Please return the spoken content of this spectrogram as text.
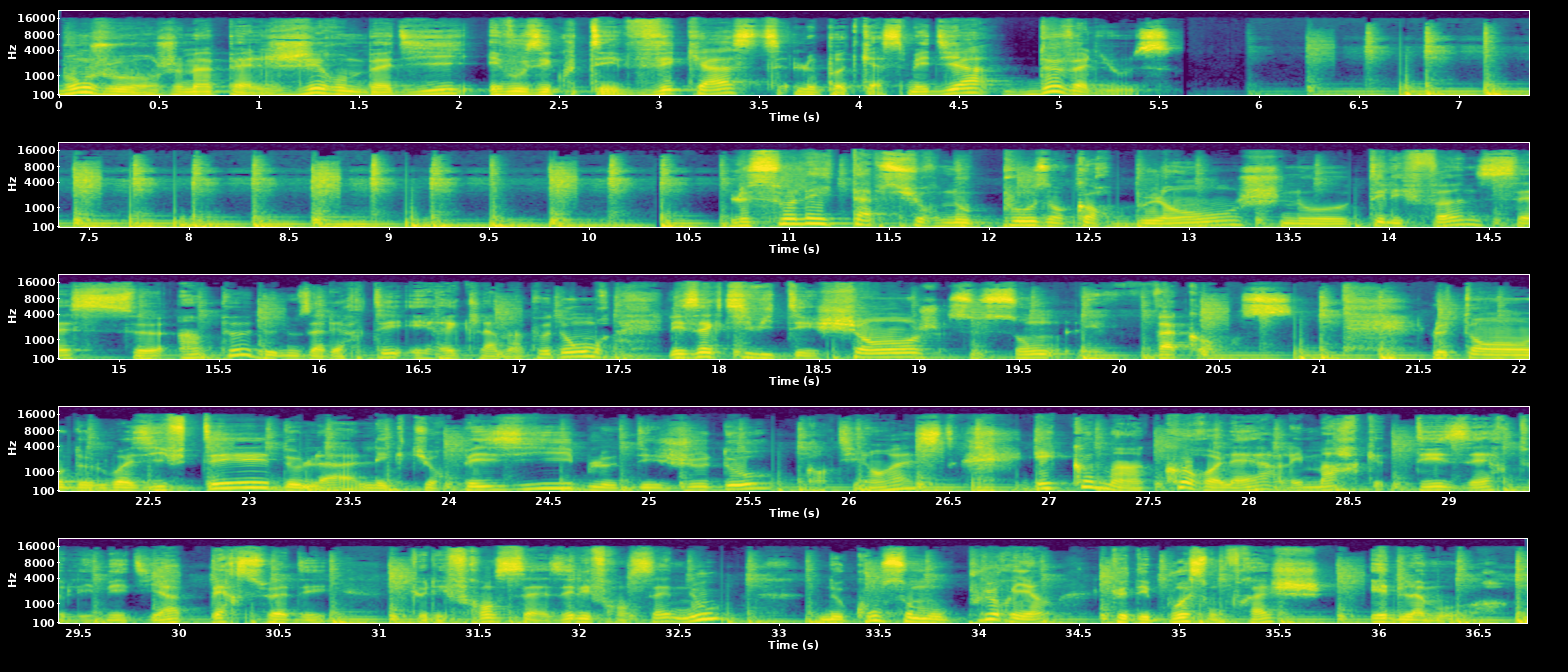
Bonjour, je m'appelle Jérôme Badi et vous écoutez VCast, le podcast média de Values. Le soleil tape sur nos peaux encore blanches, nos téléphones cessent un peu de nous alerter et réclament un peu d'ombre, les activités changent, ce sont les vacances. Le temps de l'oisiveté, de la lecture paisible, des jeux d'eau, quand il en reste, et comme un corollaire, les marques désertent les médias persuadés que les Françaises et les Français, nous, ne consommons plus rien que des boissons fraîches et de l'amour.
